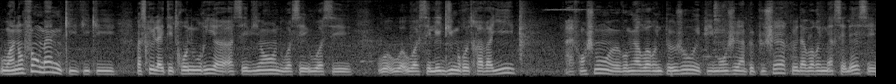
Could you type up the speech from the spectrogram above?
ou un enfant même qui, parce qu'il a été trop nourri à, ses viandes ou à ou à ses, ou, à ses légumes retravaillés, bah, franchement, il vaut mieux avoir une Peugeot et puis manger un peu plus cher que d'avoir une Mercedes et,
